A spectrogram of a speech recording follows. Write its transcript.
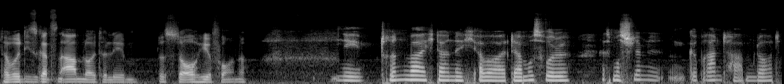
Da, wo diese ganzen armen Leute leben. Das ist doch auch hier vorne. Nee, drin war ich da nicht, aber da muss wohl, es muss schlimm gebrannt haben dort.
